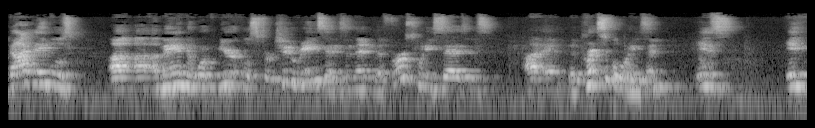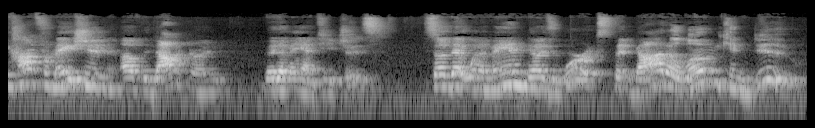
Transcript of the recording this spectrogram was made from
God enables a, a, man to work miracles for two reasons. And then the first one he says is uh, the principal reason is in confirmation of the doctrine that a man teaches, so that when a man does works that God alone can do,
